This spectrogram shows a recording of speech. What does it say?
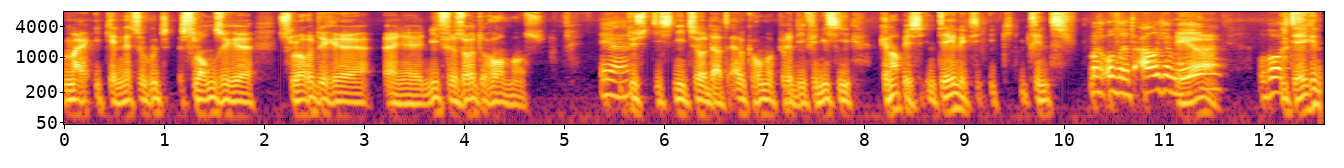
maar ik ken net zo goed slonzige, slordige, eh, niet verzorgde homo's. Ja. Dus het is niet zo dat elke homo per definitie knap is. Integendeel, ik, ik, ik vind Maar over het algemeen Ja. wordt,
